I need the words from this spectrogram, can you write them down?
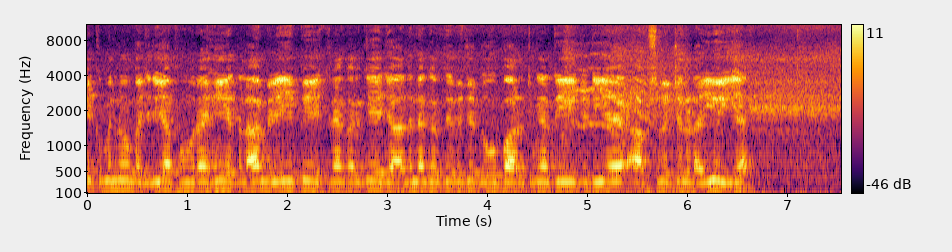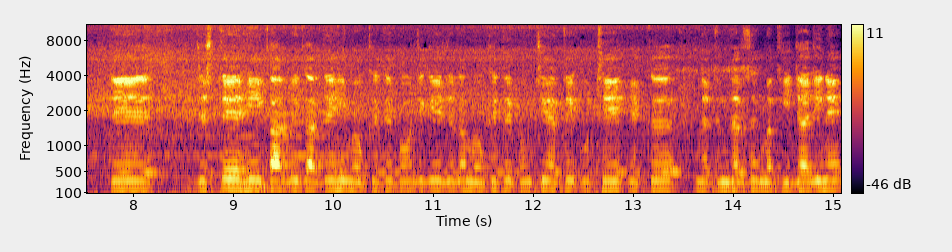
ਇੱਕ ਮੈਨੂੰ ਬਜਰੀਆ ਫੋਨ ਰਾਹੀਂ ਇਤਲਾਹ ਮਿਲੀ ਵੀ ਇਸ ਤਰ੍ਹਾਂ ਕਰਕੇ ਆਜ਼ਾਦ ਨਗਰ ਦੇ ਵਿੱਚ ਦੋ ਪਾਰਟੀਆਂ ਦੀ ਜਿਹੜੀ ਹੈ, ਆਪਸ ਵਿੱਚ ਲੜਾਈ ਹੋਈ ਹੈ। ਤੇ ਜਿਸ ਤੇ ਅਸੀਂ ਕਾਰਵਾਈ ਕਰਦੇ ਅਸੀਂ ਮੌਕੇ ਤੇ ਪਹੁੰਚ ਗਏ। ਜਦੋਂ ਮੌਕੇ ਤੇ ਪਹੁੰਚੇ ਤੇ ਉੱਥੇ ਇੱਕ ਨਰਿੰਦਰ ਸਿੰਘ ਮਖੀਜਾ ਜੀ ਨੇ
